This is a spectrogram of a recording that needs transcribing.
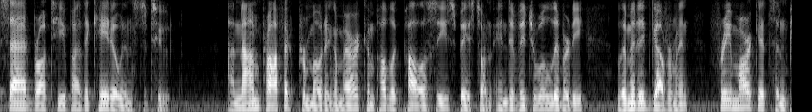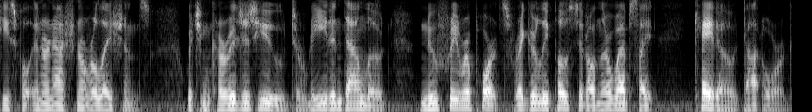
This ad brought to you by the Cato Institute, a nonprofit promoting American public policies based on individual liberty, limited government, free markets, and peaceful international relations, which encourages you to read and download new free reports regularly posted on their website, cato.org.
